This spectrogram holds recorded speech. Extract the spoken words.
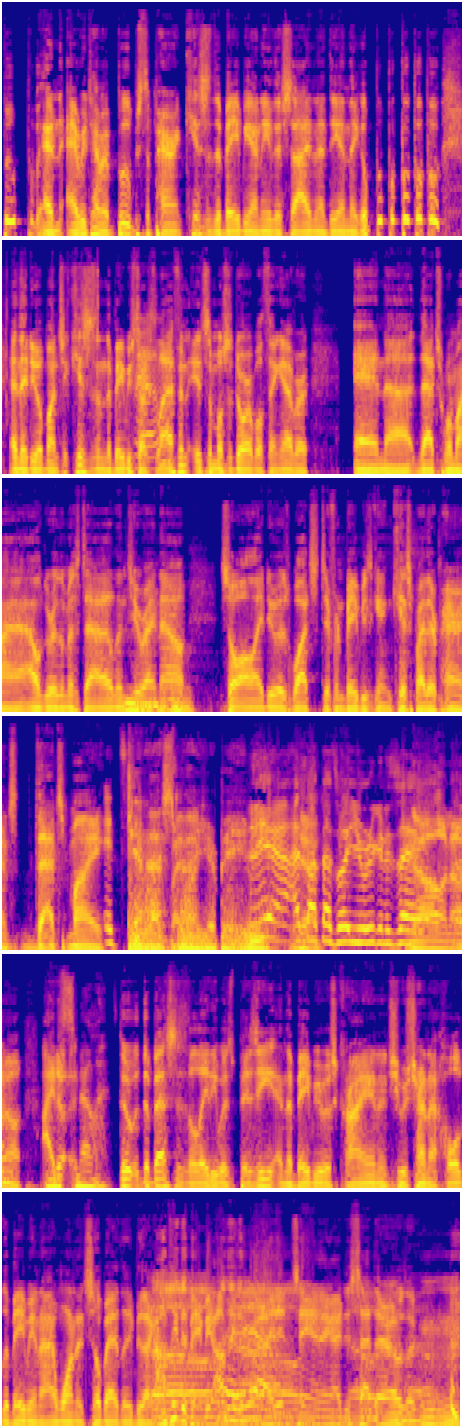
boop, boop, and every time it boops, the parent kisses the baby on either side, and at the end they go boop boop boop boop, boop and they do a bunch of kisses, and the baby starts Yeah. laughing. It's the most adorable thing ever, and uh, that's where my algorithm is dialed into right now. So all I do is watch different babies getting kissed by their parents. That's my. It's- Can I smell your baby? Yeah, I thought that's what you were gonna say. No, no, no. I don't smell it. The, the best is the lady was busy and the baby was crying and she was trying to hold the baby and I wanted so badly to be like, I'll take the baby. I'll take the baby. I didn't say anything. I just sat there. I was like, mm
